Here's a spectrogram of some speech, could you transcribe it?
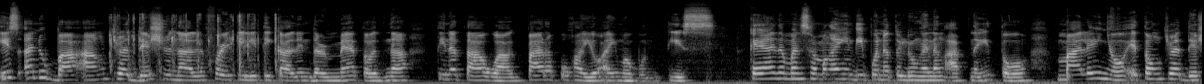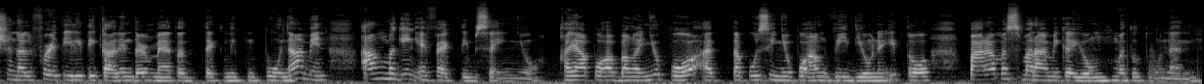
is ano ba ang traditional fertility calendar method na tinatawag para po kayo ay mabuntis. Kaya naman sa mga hindi po natulungan ng app na ito, malay nyo, itong traditional fertility calendar method technique po namin ang maging effective sa inyo. Kaya po abangan nyo po at tapusin nyo po ang video na ito para mas marami kayong matutunan.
